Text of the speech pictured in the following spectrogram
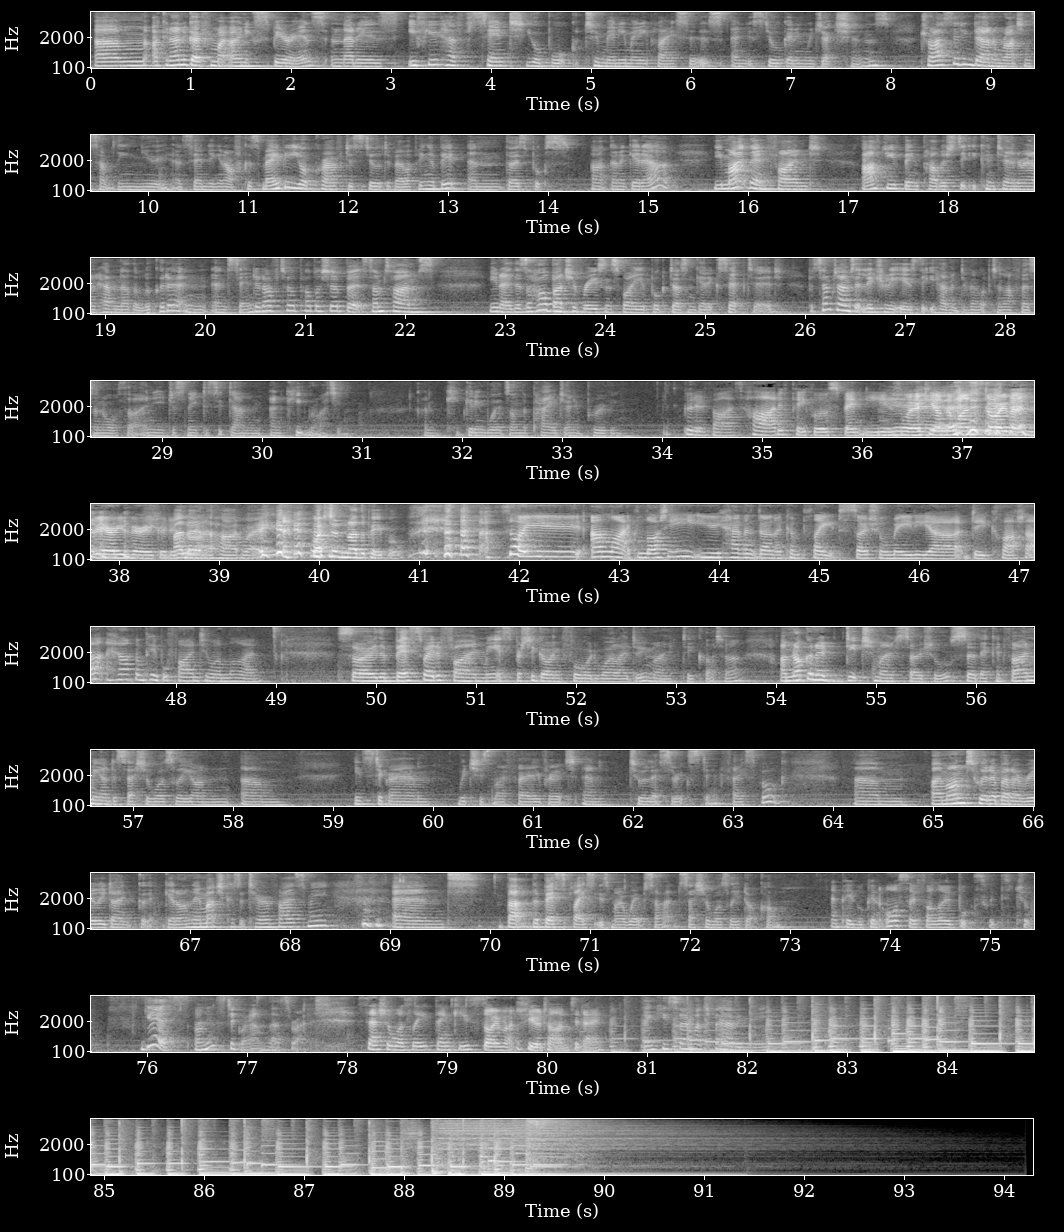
Um, I can only go from my own experience, and that is if you have sent your book to many, many places and you're still getting rejections, try sitting down and writing something new and sending it off because maybe your craft is still developing a bit and those books aren't going to get out. You might then find after you've been published that you can turn around and have another look at it and, and send it off to a publisher, but sometimes you know, there's a whole bunch of reasons why your book doesn't get accepted, but sometimes it literally is that you haven't developed enough as an author and you just need to sit down and, and keep writing, kind of keep getting words on the page and improving. Good advice. Hard if people have spent years yeah. working on the one story, but very, very good advice. I learned the hard way. Why shouldn't other people? so you, unlike Lottie, you haven't done a complete social media declutter. How can people find you online? So, the best way to find me, especially going forward while I do my declutter, I'm not going to ditch my socials, so they can find me under Sasha Wasley on um, Instagram, which is my favourite, and to a lesser extent, Facebook. Um, I'm on Twitter, but I really don't get on there much because it terrifies me. and but the best place is my website, sashawasley.com. And people can also follow Books with Chooks. Yes, on Instagram. That's right. Sasha Wasley, thank you so much for your time today. Thank you so much for having me.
